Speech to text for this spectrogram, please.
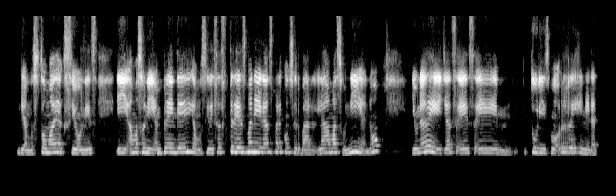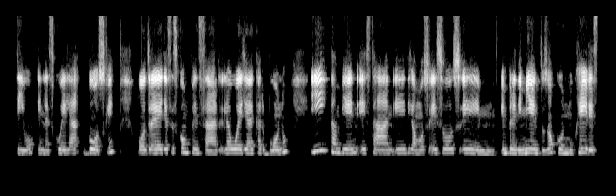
digamos, toma de acciones. Y Amazonía Emprende, digamos, tiene esas tres maneras para conservar la Amazonía, ¿no? Y una de ellas es em, turismo regenerativo en la escuela Bosque. Otra de ellas es compensar la huella de carbono. Y también están, eh, digamos, esos em, emprendimientos ¿no? con mujeres.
